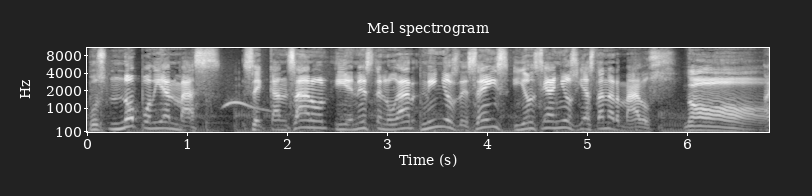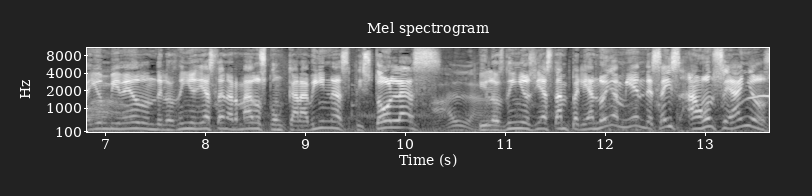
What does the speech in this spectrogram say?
Pues no podían más. Se cansaron y en este lugar niños de 6 y 11 años ya están armados. No. Hay un video donde los niños ya están armados con carabinas, pistolas y los niños ya están peleando. Oigan bien, de 6 a 11 años.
